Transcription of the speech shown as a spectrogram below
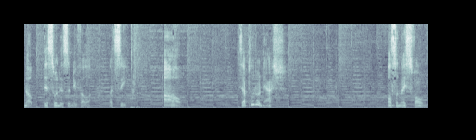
No, this one is a new fella. Let's see. Oh. Is that Pluto Nash? Also, nice phone.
